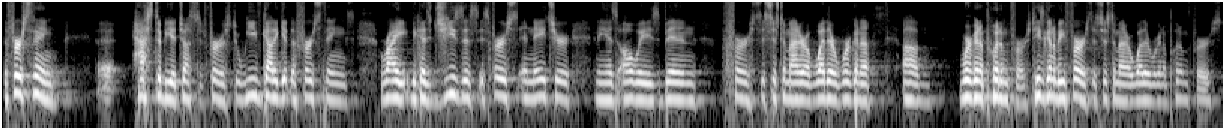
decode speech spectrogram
The first thing uh, has to be adjusted first. We've got to get the first things right because Jesus is first in nature, and he has always been first. It's just a matter of whether we're going to um, we're going to put him first. He's going to be first. It's just a matter of whether we're going to put him first.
